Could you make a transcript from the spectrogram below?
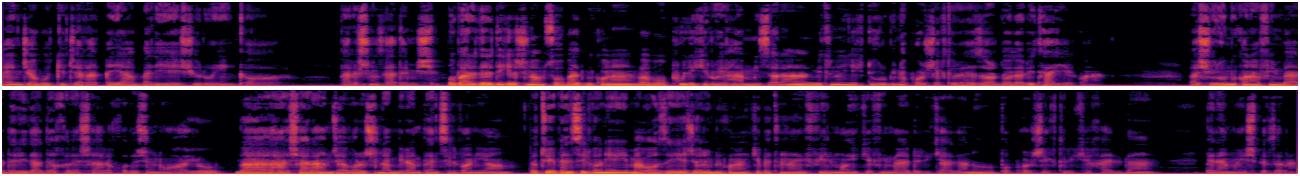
و اینجا بود که جرقه اولیه شروع این کار براشون زده میشه. با برادر دیگرشون هم صحبت می‌کنن و با پولی که روی هم می‌ذارن می‌تونن یک دوربین و پروژکتور هزار دلاری تهیه کنن. و شروع می‌کنن فیلم برداری در داخل شهر خودشون اوهایو. و شهر همجوارشون هم میرن پنسیلوانیا. و توی پنسیلوانیا یه مغازه اجاره می‌کنن که بتونن فیلم هایی که فیلم برداری کردن و با پروژکتوری که خریدن به نمایش بذارن.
